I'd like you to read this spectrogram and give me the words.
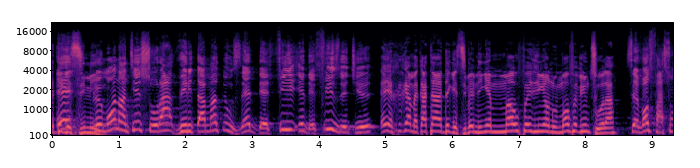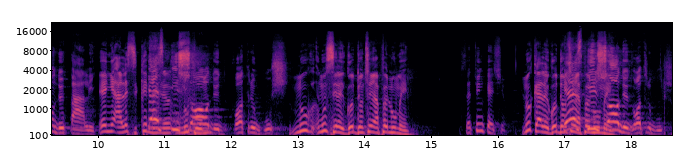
et le monde entier saura véritablement que vous êtes des filles et des fils de Dieu, c'est votre façon de parler. Qu'est-ce qui sort de votre bouche? C'est une question. Qu'est-ce qui sort de votre bouche?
